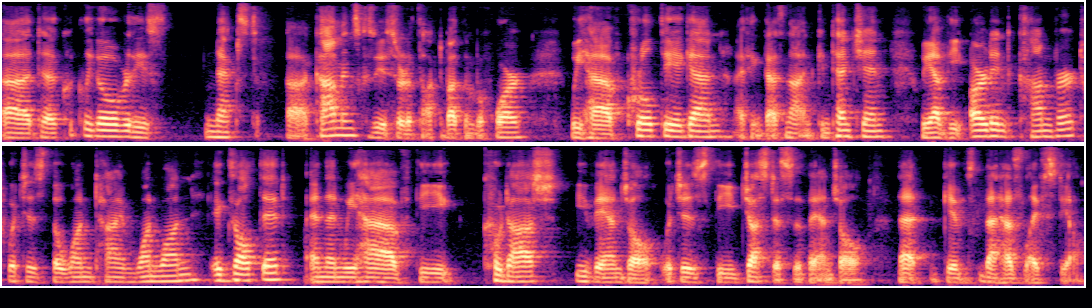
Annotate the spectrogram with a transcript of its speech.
uh, to quickly go over these next uh, commons, because we've sort of talked about them before, we have Cruelty again. I think that's not in contention. We have the Ardent Convert, which is the one time 1 1 exalted. And then we have the Kodash Evangel, which is the Justice Evangel that gives that has lifesteal.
